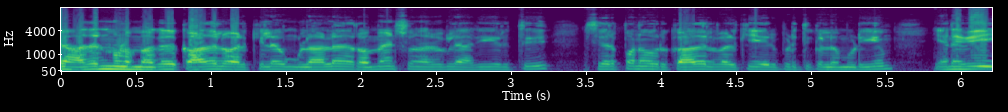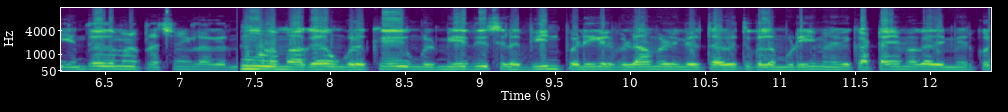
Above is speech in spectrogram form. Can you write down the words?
அதன் மூலமாக காதல் வாழ்க்கையில உங்களால ரொமான்ஸ் உணர்வுகளை அதிகரித்து சிறப்பான ஒரு காதல் வாழ்க்கையை ஏற்படுத்திக் கொள்ள முடியும். எனவே எந்த விதமான பிரச்சனைகளாக இருந்த மூலமாக உங்களுக்கு உங்கள் மீது சில வீண் பலிகள் விழாமல் நீங்கள் தவிர்த்துக் கொள்ள முடியும். எனவே கட்டாயமாக அதை மேற்கொள்ள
